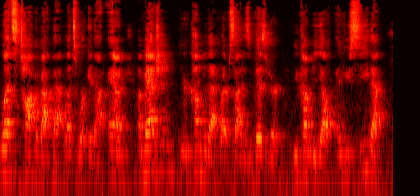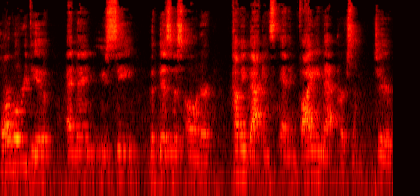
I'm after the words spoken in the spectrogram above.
let's talk about that. Let's work it out. And imagine you come to that website as a visitor, you come to Yelp, and you see that horrible review, and then you see the business owner coming back and, and inviting that person to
